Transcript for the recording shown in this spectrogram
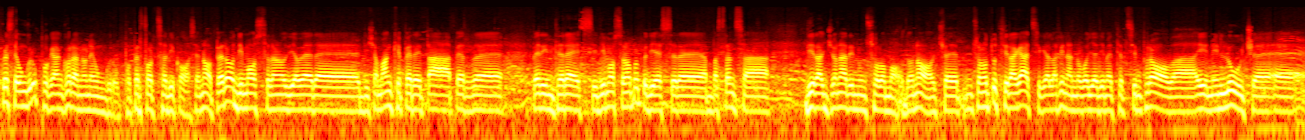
questo è un gruppo che ancora non è un gruppo, per forza di cose, no? però dimostrano di avere, diciamo anche per età, per, per interessi, dimostrano proprio di essere abbastanza di ragionare in un solo modo, no? cioè, sono tutti ragazzi che alla fine hanno voglia di mettersi in prova, in, in luce, e,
